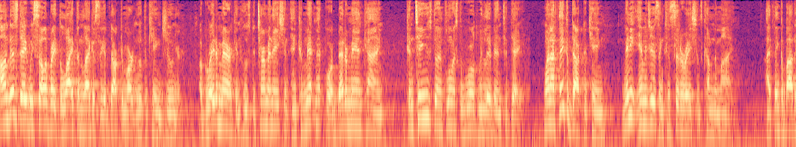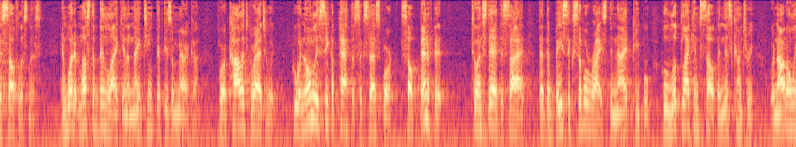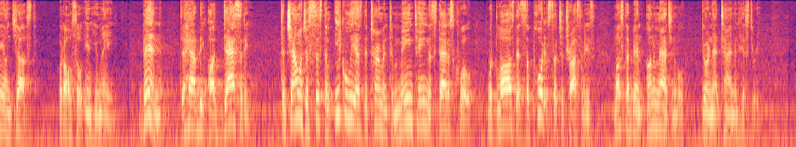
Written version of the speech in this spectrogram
On this day, we celebrate the life and legacy of Dr. Martin Luther King Jr., a great American whose determination and commitment for a better mankind continues to influence the world we live in today. When I think of Dr. King, many images and considerations come to mind. I think about his selflessness and what it must have been like in a 1950s America for a college graduate who would normally seek a path to success for self benefit to instead decide that the basic civil rights denied people who looked like himself in this country were not only unjust, but also inhumane. Then, to have the audacity to challenge a system equally as determined to maintain the status quo with laws that supported such atrocities must have been unimaginable during that time in history.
